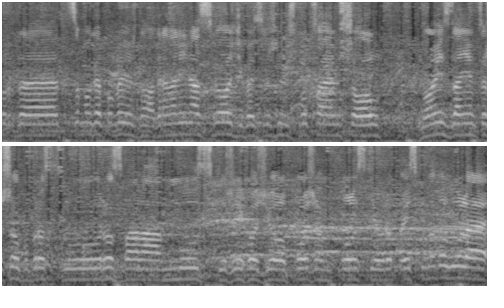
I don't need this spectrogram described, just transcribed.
kurde, co mogę powiedzieć, no adrenalina schodzi, jesteśmy już po całym show. Moim zdaniem to show po prostu rozwala mózg, jeżeli chodzi o poziom polski, europejski, no w ogóle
